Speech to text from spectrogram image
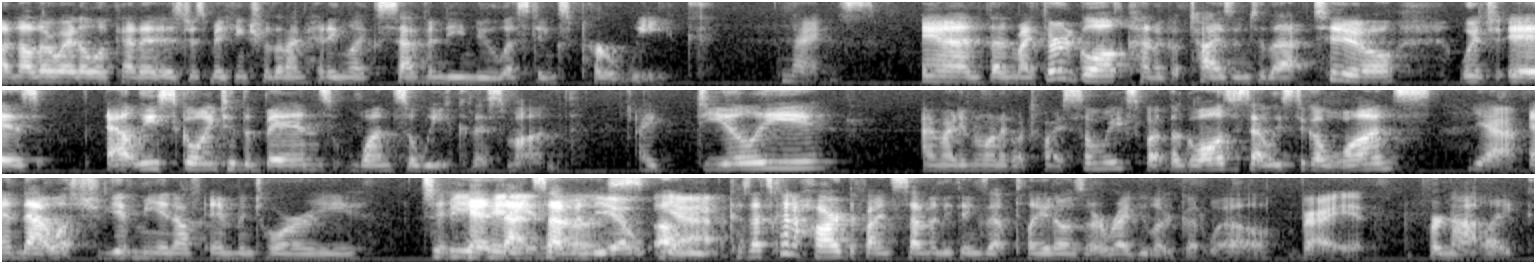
another way to look at it is just making sure that I'm hitting like 70 new listings per week. Nice. And then my third goal kind of ties into that too, which is at least going to the bins once a week this month. Ideally, I might even want to go twice some weeks, but the goal is just at least to go once Yeah. and that will, should give me enough inventory to, To be hit that 70 those, a, a yeah. week because that's kind of hard to find 70 things at plato's or regular goodwill Right. for not like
